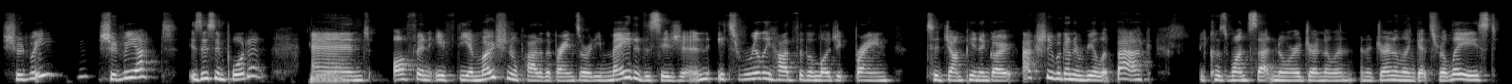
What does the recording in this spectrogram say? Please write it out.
"Should we? Should we act? Is this important?" Yeah. And often, if the emotional part of the brain's already made a decision, it's really hard for the logic brain to jump in and go, actually, we're going to reel it back because once that noradrenaline and adrenaline gets released,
